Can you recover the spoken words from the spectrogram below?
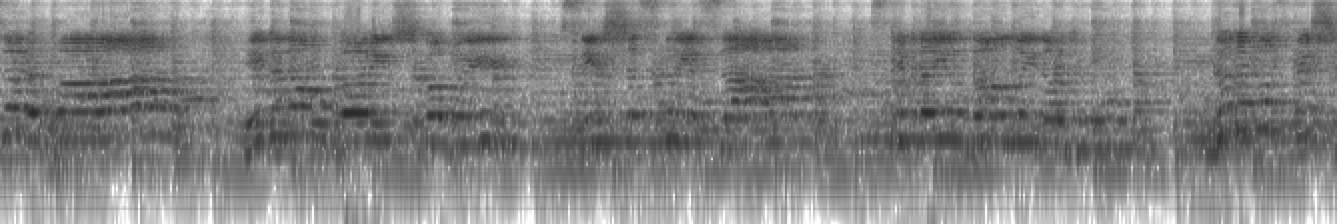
сорока, і вином горішко бив, всіх щастує сам, стрібною долиною. Beautiful creature.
